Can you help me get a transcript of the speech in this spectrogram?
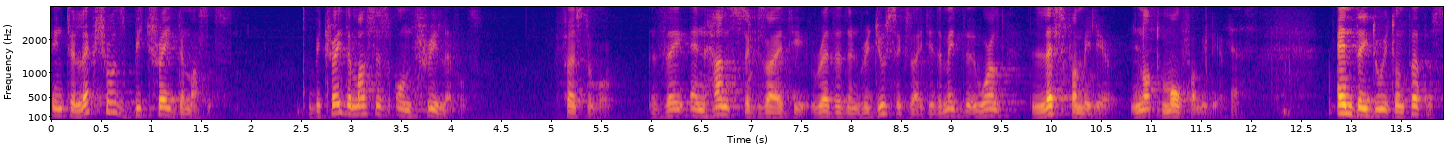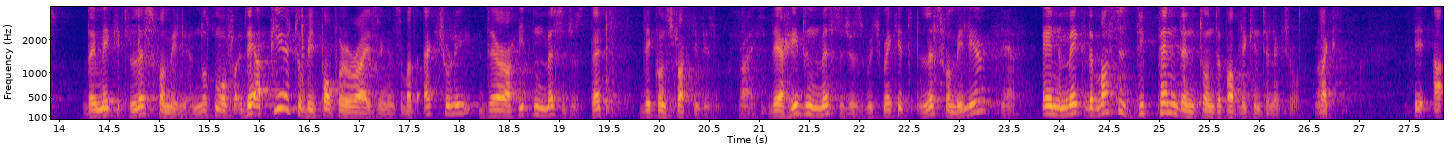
intellectuals betrayed the masses. Betrayed the masses on three levels. First of all, they enhance anxiety rather than reduce anxiety. They made the world less familiar, not more familiar. Yes. And they do it on purpose. They make it less familiar, not more. They appear to be popularizing it, but actually there are hidden messages. That's deconstructivism. Right. There are hidden messages which make it less familiar Yeah. and make the masses dependent on the public intellectual. Like, uh,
